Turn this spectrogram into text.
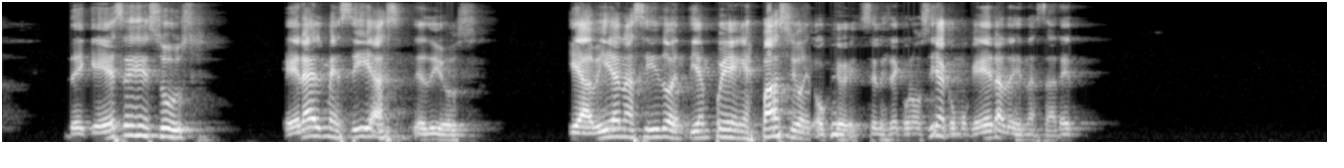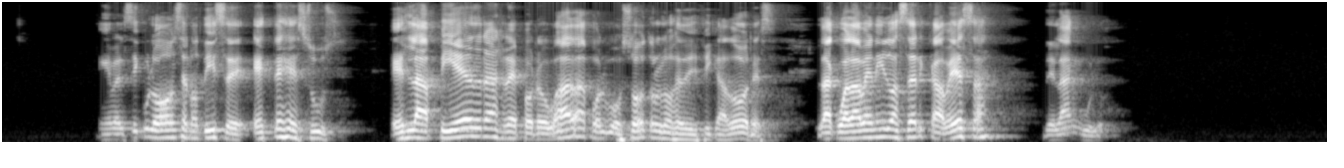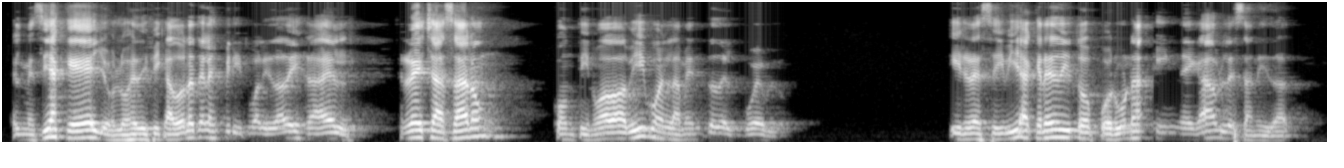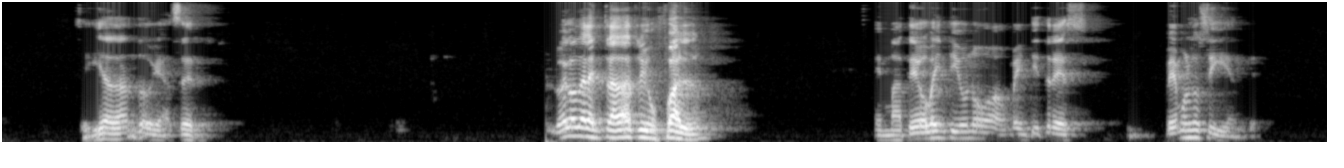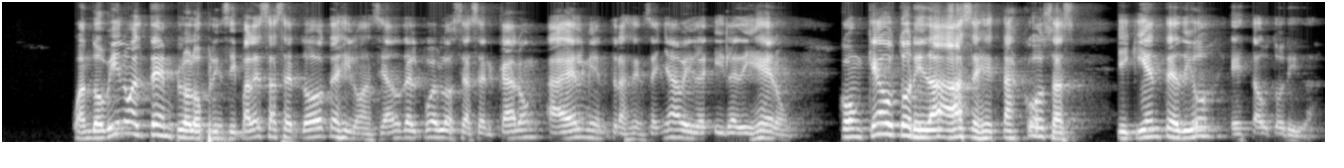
de que ese Jesús era el Mesías de Dios, que había nacido en tiempo y en espacio, o que se les reconocía como que era de Nazaret. En el versículo 11 nos dice, este Jesús es la piedra reprobada por vosotros los edificadores la cual ha venido a ser cabeza del ángulo. El Mesías que ellos, los edificadores de la espiritualidad de Israel, rechazaron, continuaba vivo en la mente del pueblo y recibía crédito por una innegable sanidad. Seguía dando que hacer. Luego de la entrada triunfal, en Mateo 21 23, vemos lo siguiente. Cuando vino al templo, los principales sacerdotes y los ancianos del pueblo se acercaron a él mientras enseñaba y le, dijeron, ¿con qué autoridad haces estas cosas y quién te dio esta autoridad?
